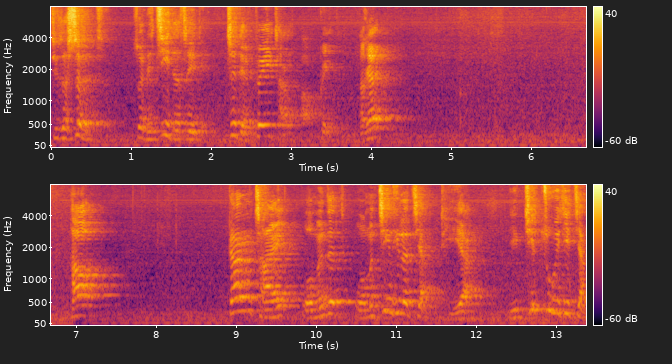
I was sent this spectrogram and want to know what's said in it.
就是圣子，所以你记得这一点，这点非常宝贵。OK，好，刚才我们的我们今天的讲题啊，你去注意去讲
